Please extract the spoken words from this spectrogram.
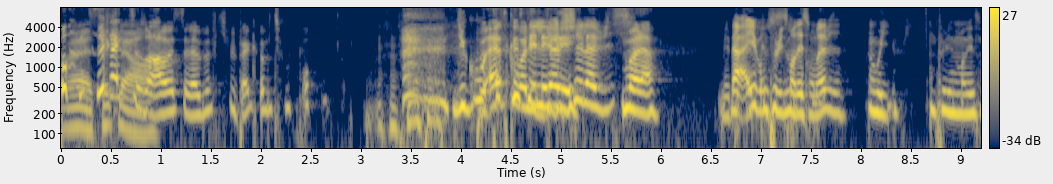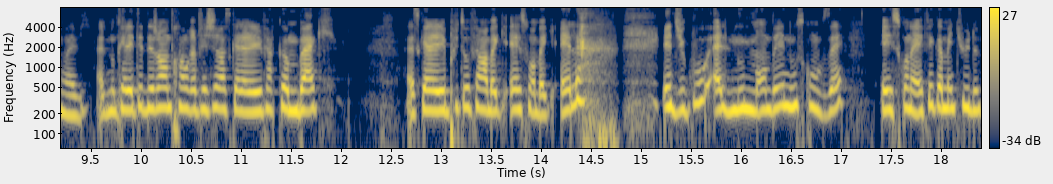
Ouais, direct, c'est clair. c'est genre, ah ouais, c'est la meuf qui fait pas comme tout le monde. Du coup, est-ce que c'est lui l'aider gâcher la vie Voilà. Mais Bah, et on peut lui demander son avis. Oui, on peut lui demander son avis. Donc elle était déjà en train de réfléchir à ce qu'elle allait faire comme bac. Est-ce qu'elle allait plutôt faire un bac S ou un bac L? Et du coup, elle nous demandait, nous, ce qu'on faisait et ce qu'on avait fait comme études.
